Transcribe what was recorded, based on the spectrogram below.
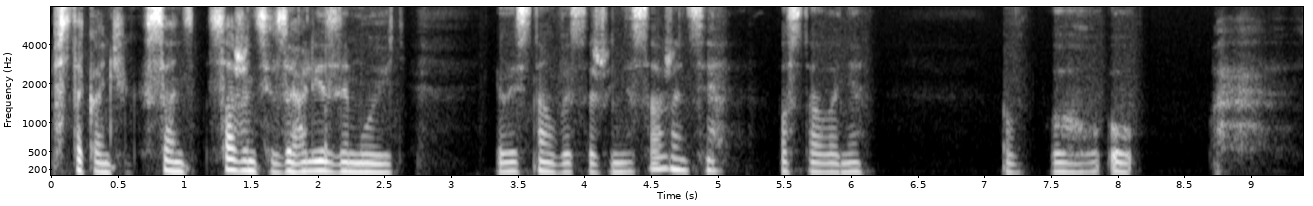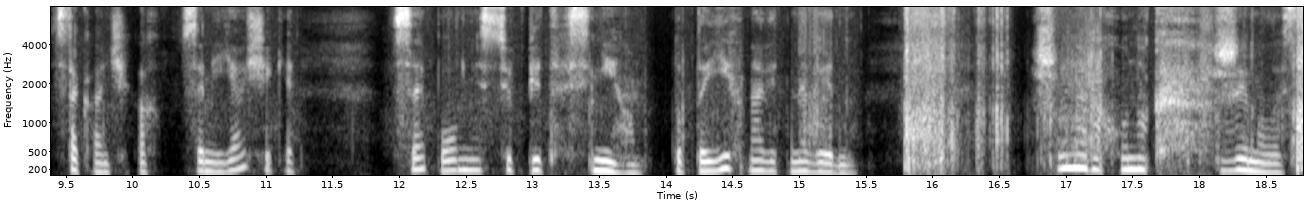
в стаканчик. Саджанці взагалі зимують. І ось там висаджені саджанці, поставлені в, стаканчиках в самі ящики. Все повністю під снігом. Тобто їх навіть не видно. Що на рахунок жимолості?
